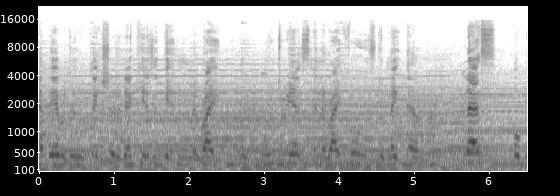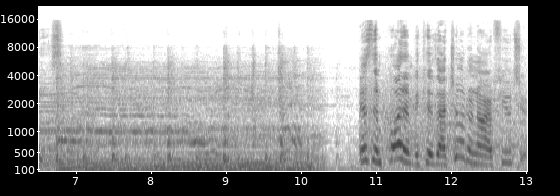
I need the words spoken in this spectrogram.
and be able to make sure that their kids are getting the right nutrients and the right foods to make them less obese. It's important because our children are our future,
